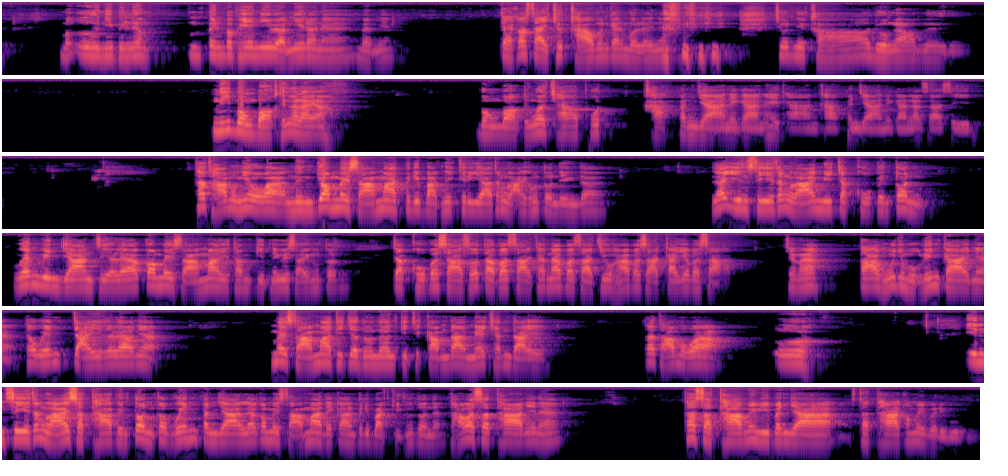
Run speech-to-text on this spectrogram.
บอกเออนี่เป็นเรื่องมันเป็นประเพณีแบบนี้แล้วนะ แบบเนี้ย แต่เขาใส่ชุดขาวเหมือนกันหมดเลยเนะชุดนี่ขาวดูงามเลย นี้บ่งบอกถึงอะไรอะ บ่งบอกถึงว่าชาวพุทธขาดปัญญาในการให้ทานขาดปัญญาในการรักษาศีล ถ้าถามอย่างนี้ว่าหนึ่งย่อมไม่สามารถปฏิบัติในกิริยาทั้งหลายของตนเองได้ และอินทรีย์ทั้งหลายมีจักขู่เป็นต้น เว้นวิญญาณเสียแล้วก็ไม่สามารถทำกิจในวิสัยของตน จักขู่ประสาทโสตประสาทคณะประสาทชิวหาประสาทกายประสาทใช่ไหมตาหูจมูกลิ้นกายเนี่ยถ้าเว้นใจซะแล้วเนี่ยไม่สามารถที่จะดำเนินกิจกรรมได้แม้ชั้นใด ถ้าถามบอกว่าเอออินทรีย์ทั้งหลายศรัทธาเป็นต้นก็เว้นปัญญาแล้วก็ไม่สามารถในการปฏิบัติกิจของตนนะถามว่าศรัทธานี่นะ ถ้าศรัทธาไม่มีปัญญาศรัทธาก็ไม่บริบูรณ์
